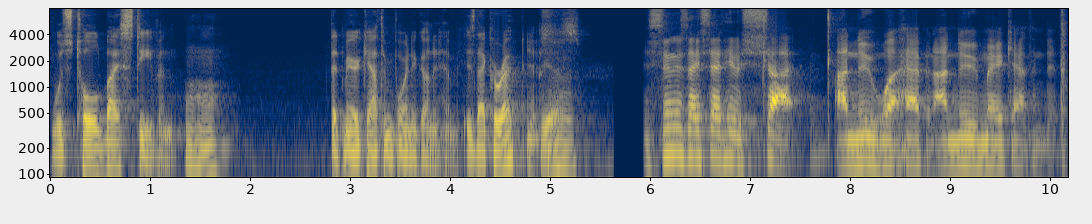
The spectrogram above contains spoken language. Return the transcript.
was told by Stephen Mm-hmm. that Mary Catherine pointed a gun at him. Is that correct? Yes. As soon as they said he was shot, I knew what happened. I knew Mary Catherine did it.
